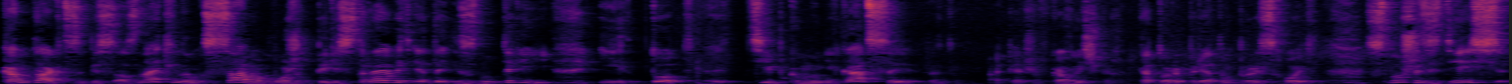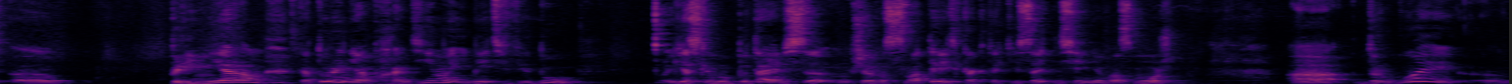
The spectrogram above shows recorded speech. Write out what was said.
контакт с бессознательным сам может перестраивать это изнутри. И тот э, тип коммуникации, опять же в кавычках, который при этом происходит, слушать здесь э, примером, который необходимо иметь в виду, если мы пытаемся вообще рассмотреть, как такие соотнесения возможны. А другой э,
